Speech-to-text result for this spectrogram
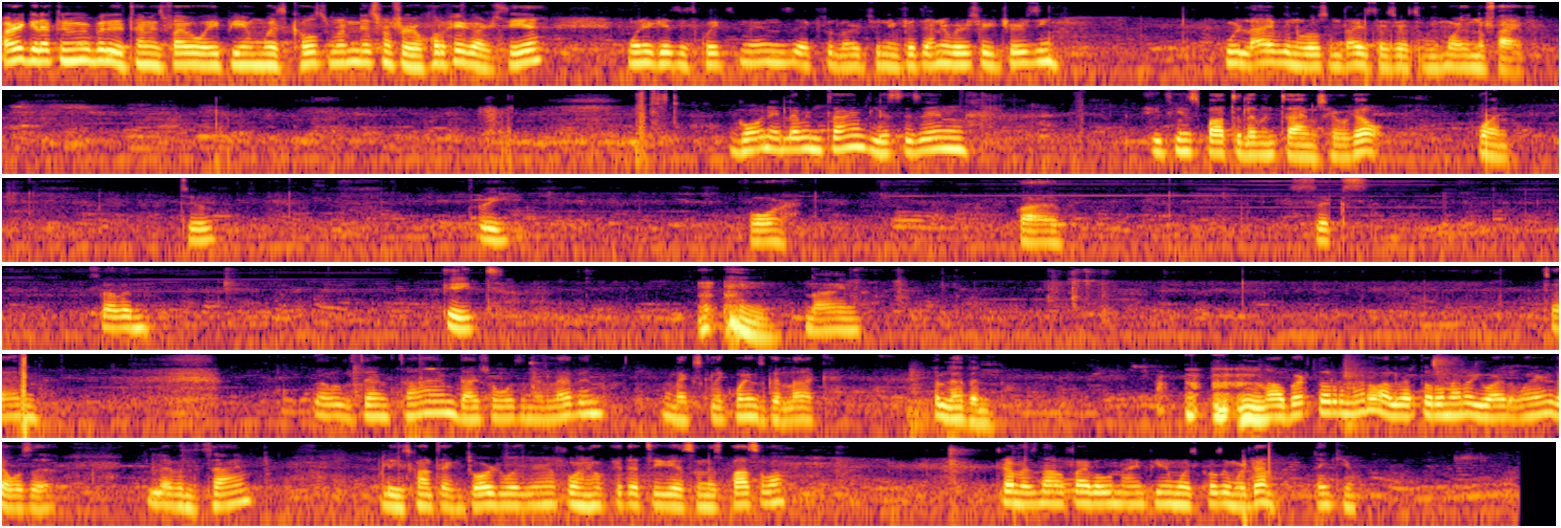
All right, good afternoon, everybody. The time is 5:08 p.m. West Coast. running this one for Jorge Garcia. Winner gets his Quakes men's extra large 25th anniversary jersey. We're live. Gonna roll some dice. That's has to be more than a five. Going 11 times. List is in. 18 spots 11 times. Here we go. One, two, three, four five, six, seven, eight, nine, ten. That was the tenth time. Dice was an eleven. Next click wins. Good luck. Eleven. Alberto Romero. Alberto Romero, you are the winner. That was a eleventh time please contact George with your info and he'll get that to you as soon as possible. Time is now 5.09 p.m. West Coast and we're done. Thank you.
